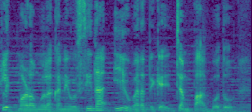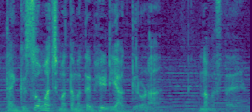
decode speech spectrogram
ಕ್ಲಿಕ್ ಮಾಡೋ ಮೂಲಕ ನೀವು ಸೀದಾ ಈ ವರದಿಗೆ ಜಂಪ್ ಆಗ್ಬೋದು. Thank you so much. ಮತ್ತೆ ಮತ್ತೆ ಭೇಟಿ ಆಗ್ತಿರೋಣ ನಮಸ್ತೆ.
